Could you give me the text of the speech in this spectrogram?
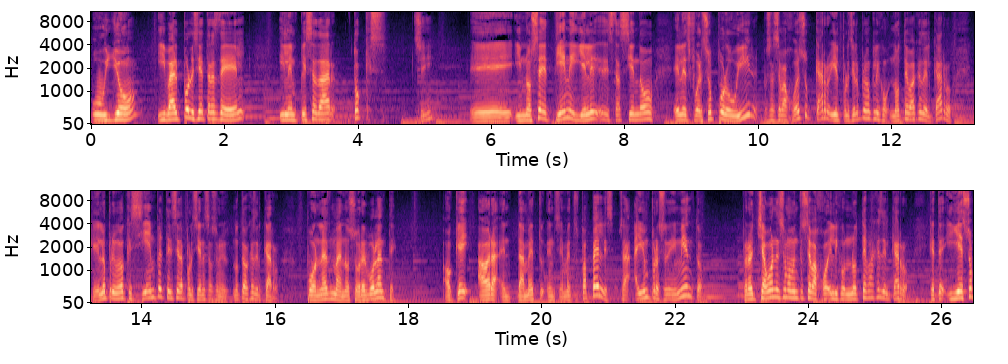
huyó y va el policía detrás de él y le empieza a dar toques, ¿sí? Eh, y no se detiene y él está haciendo el esfuerzo por huir. O sea, se bajó de su carro y el policía lo primero que le dijo, no te bajes del carro. Que es lo primero que siempre te dice la policía en Estados Unidos, no te bajes del carro, pon las manos sobre el volante. Ok, ahora dame tu, enséñame tus papeles. O sea, hay un procedimiento. Pero el chavo en ese momento se bajó y le dijo, no te bajes del carro. Y eso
